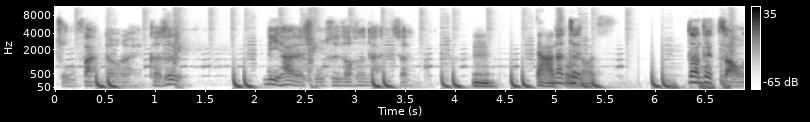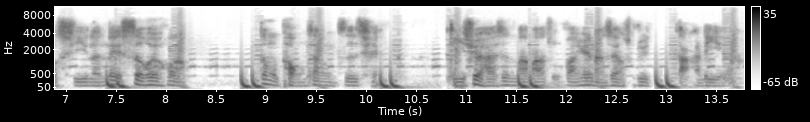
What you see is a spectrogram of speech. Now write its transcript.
煮饭，对不对？可是厉害的厨师都是男生。嗯，大那这处都是。但在早期人类社会化这么膨胀之前，的确还是妈妈煮饭，因为男生要出去打猎啊。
